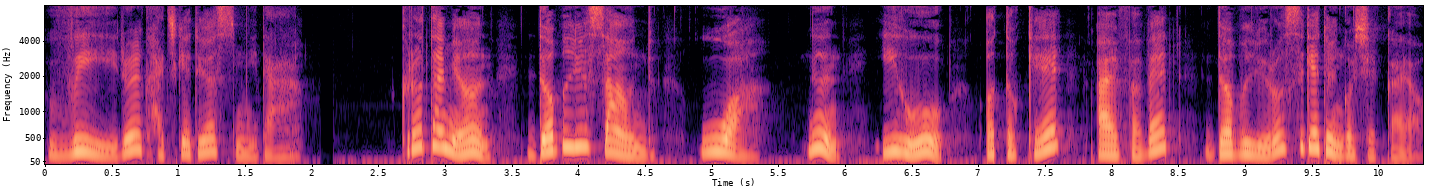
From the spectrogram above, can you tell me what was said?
V를 가지게 되었습니다. 그렇다면 W 사운드 우와는 이후 어떻게 알파벳 W로 쓰게 된 것일까요?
